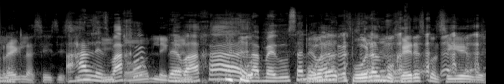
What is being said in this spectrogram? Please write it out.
En regla, sí, sí, sí. Ah, sí, ¿les sí. baja? Le baja la medusa, le baja. puras mujeres consigue, güey.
